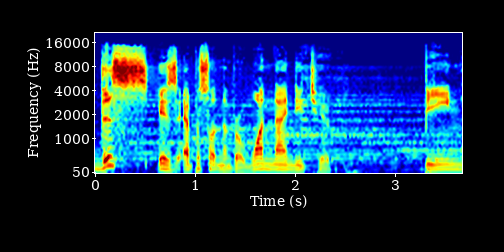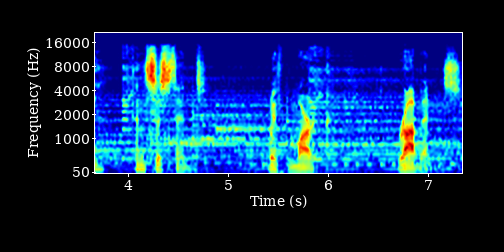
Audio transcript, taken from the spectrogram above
This is episode number 192 Being Consistent with Mark Robbins.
